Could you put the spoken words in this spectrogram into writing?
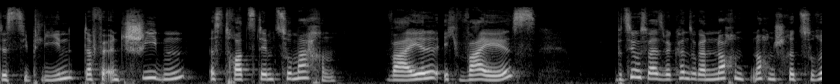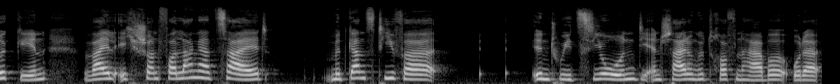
Disziplin dafür entschieden, es trotzdem zu machen. Weil ich weiß, beziehungsweise wir können sogar noch, noch einen Schritt zurückgehen, weil ich schon vor langer Zeit mit ganz tiefer Intuition die Entscheidung getroffen habe oder,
